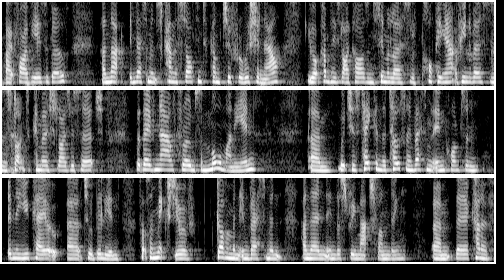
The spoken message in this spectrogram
about five years ago, and that investment's kind of starting to come to fruition now. You've got companies like ours and similar sort of popping out of universities and starting to commercialise research, but they've now thrown some more money in, um, which has taken the total investment in quantum in the UK uh, to a billion. So that's a mixture of government investment and then industry match funding. Um, they're kind of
